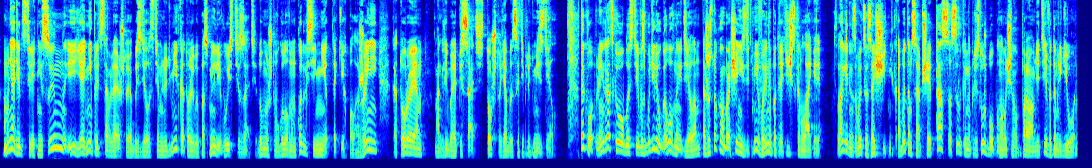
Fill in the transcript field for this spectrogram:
У меня 11-летний сын, и я не представляю, что я бы сделал с теми людьми, которые бы посмели его истязать. Думаю, что в Уголовном кодексе нет таких положений, которые могли бы описать то, что я бы с этими людьми сделал. Так вот, в Ленинградской области возбудили уголовное дело о жестоком обращении с детьми в военно-патриотическом лагере. Лагерь называется «Защитник». Об этом сообщает ТАСС со ссылкой на пресс-службу уполномоченного по правам детей в этом регионе.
